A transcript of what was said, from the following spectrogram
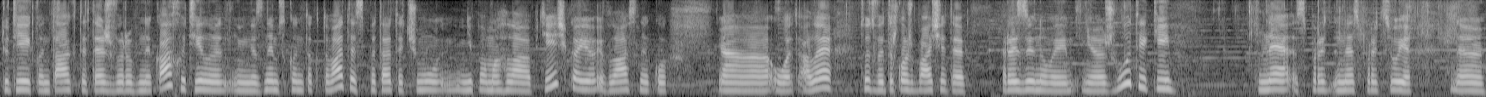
Тут є і контакти теж виробника. Хотіли з ним сконтактувати, спитати, чому не допомогла аптечка і власнику. Е, От, але тут ви також бачите резиновий е, жгут, який не спрацює. Е,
